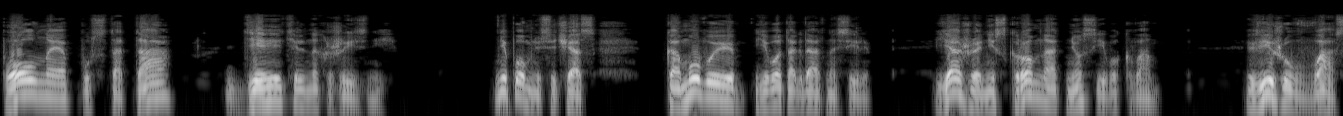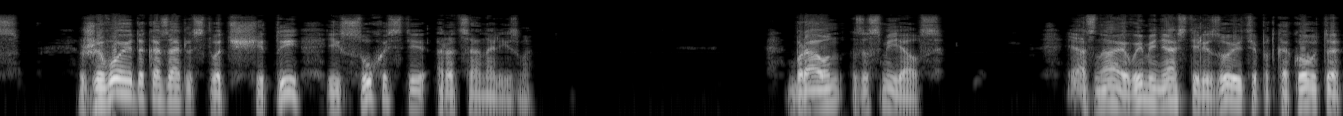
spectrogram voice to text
Полная пустота деятельных жизней. Не помню сейчас, Кому вы его тогда относили? Я же нескромно отнес его к вам. Вижу в вас живое доказательство тщеты и сухости рационализма. Браун засмеялся. — Я знаю, вы меня стилизуете под какого-то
